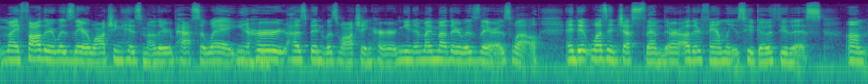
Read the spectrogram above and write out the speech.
my father was there watching his mother pass away. You know, her mm-hmm. husband was watching her. You know, my mother was there as well. And it wasn't just them, there are other families who go through this. Um,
